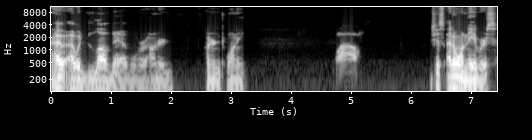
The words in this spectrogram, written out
I, I would love to have over 100, 120. Wow. Just, I don't want neighbors.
